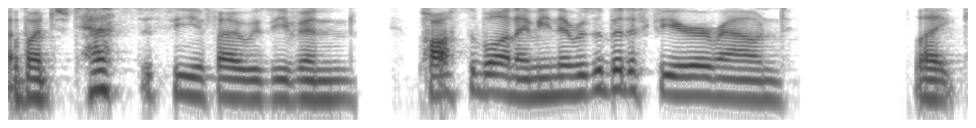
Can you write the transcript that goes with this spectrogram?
a bunch of tests to see if I was even possible. And I mean, there was a bit of fear around, like,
